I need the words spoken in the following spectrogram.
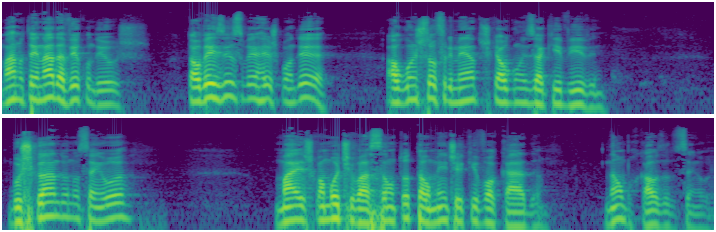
mas não tem nada a ver com Deus. Talvez isso venha responder alguns sofrimentos que alguns aqui vivem, buscando no Senhor, mas com a motivação totalmente equivocada, não por causa do Senhor.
